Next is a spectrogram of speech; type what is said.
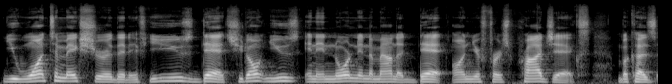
you want to make sure that if you use debts, you don't use an inordinate amount of debt on your first projects because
